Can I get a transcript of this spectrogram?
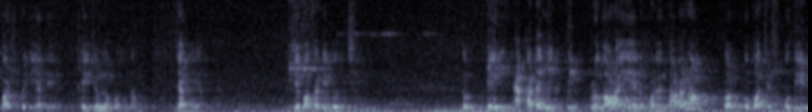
বাঁশবেরিয়াতে সেই জন্য বললাম। যাকে যে কথাটি বলছি। তো এই একাডেমিক তীব্র লড়াইয়ের ফলে তারা তারানাথ তর্ক বাচস্পতির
